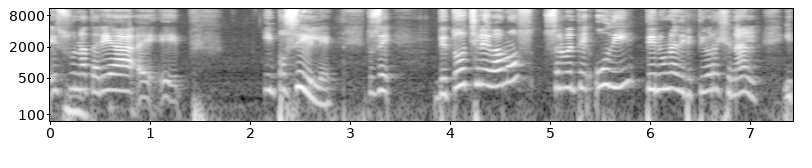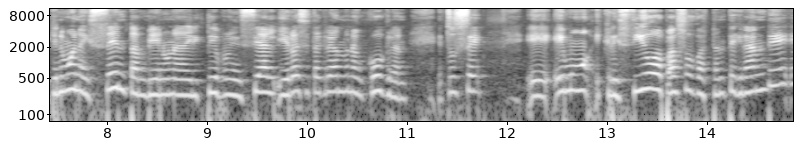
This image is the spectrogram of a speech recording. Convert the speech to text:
es una tarea eh, eh, imposible. Entonces, de todo Chile vamos, solamente UDI tiene una directiva regional y tenemos en Aysén también una directiva provincial y ahora se está creando una en Cochrane. Entonces, eh, hemos crecido a pasos bastante grandes.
